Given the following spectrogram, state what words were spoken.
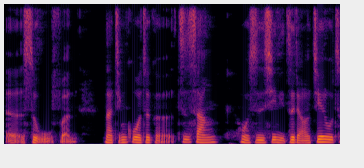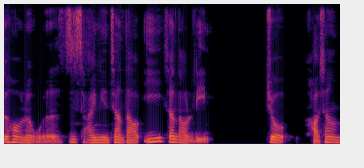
呃是五分。那经过这个智商或是心理治疗介入之后呢，我的自杀意念降到一，降到零，就好像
